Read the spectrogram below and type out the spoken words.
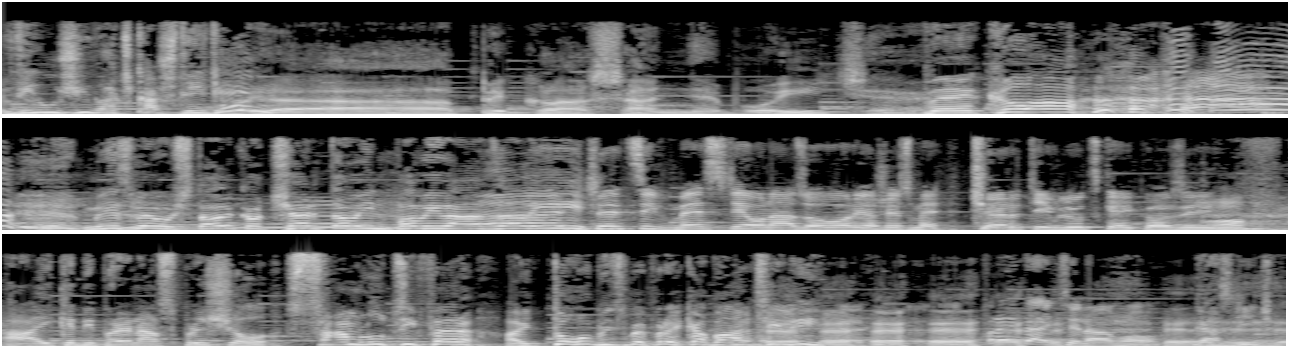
využívať každý deň. A pekla sa nebojíte? Peklo? My sme už toľko čertovín povyvádzali. Všetci v meste o nás hovoria, že sme čerti v ľudskej koži. No, aj keby pre nás prišiel sám Lucifer, aj toho by sme prekabátili. Predajte nám ho, gazdíčko.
